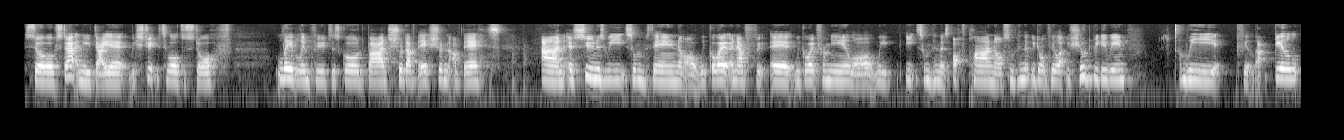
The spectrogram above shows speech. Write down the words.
So start a new diet, restrict loads of stuff, labeling foods as good, bad, should have this, shouldn't have this. And as soon as we eat something, or we go out and have, uh, we go out for a meal, or we eat something that's off plan, or something that we don't feel like we should be doing, we feel that guilt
